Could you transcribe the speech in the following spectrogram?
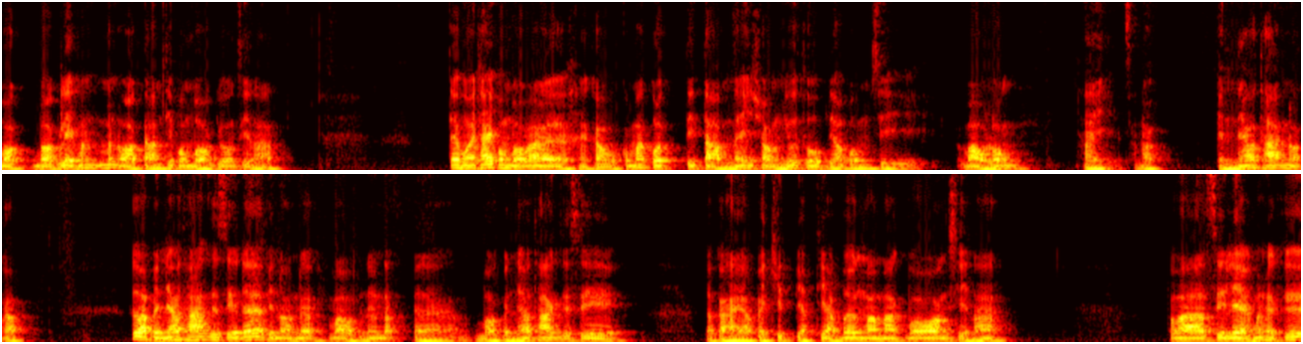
บอกบอกเลขมันมันออกตามที่ผมบอกอยู่จังซี่นะแต่หวยไทยผมบอกว่าเออเขาก็มากดติดตามในช่อง YouTube เดี๋ยวผมสิเว้าลงให้สำหรับเป็นแนวทางเนาะครับคือว่าเป็นแนวทางซื่อเด้อพี่น้องเด้อเว้าเป็นแนวเอ่อบอกเป็นแนวทางซื่อแล้วก็ให้เอาไปคิดเปรียบเทียบเบิ่งว่ามักบ่จังซี่นะ เพราะว่าซื้อเลขมันก็คือ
